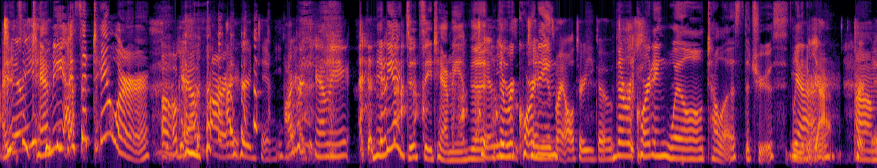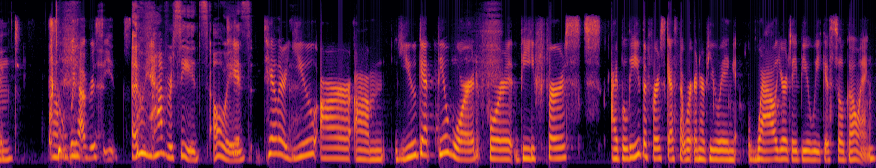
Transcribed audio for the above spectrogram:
I didn't say Tammy? Tammy. I said Tehlor. Oh, okay. I'm sorry. I heard Tammy. I heard Tammy. Maybe I did say Tammy. The Tammy the is, recording Tammy is my alter ego. the recording will tell us the truth later. Yeah. Yeah, Um, perfect. we have receipts. we have receipts always. Tehlor, you are um, you get the award for the first, I believe, the first guest that we're interviewing while your debut week is still going.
